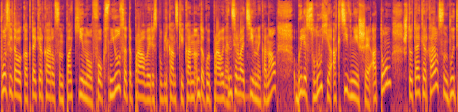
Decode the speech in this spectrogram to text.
После того, как Такер Карлсон покинул Fox News, это правый республиканский канал, ну, такой правый Да. консервативный канал, были слухи активнейшие о том, что Такер Карлсон будет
